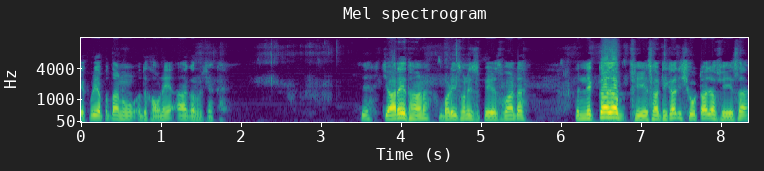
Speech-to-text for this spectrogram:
ਇੱਕ ਵਾਰੀ ਆਪਾਂ ਤੁਹਾਨੂੰ ਦਿਖਾਉਣੇ ਆ। ਆਹ ਕਰੋ ਚੈੱਕ ਤੇ ਚਾਰੇ ਥਾਣ ਬੜੀ ਸੋਹਣੀ ਸਪੇਸ ਵੰਡ ਤੇ ਨਿੱਕਾ ਜਿਹਾ ਫੇਸ ਆ, ਠੀਕ ਆ ਜੀ? ਛੋਟਾ ਜਿਹਾ ਫੇਸ ਆ।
